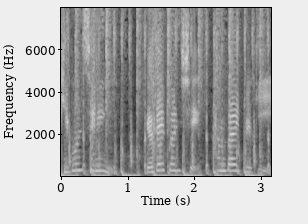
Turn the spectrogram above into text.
기본 스윙 8번씩 한 발 뛰기,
